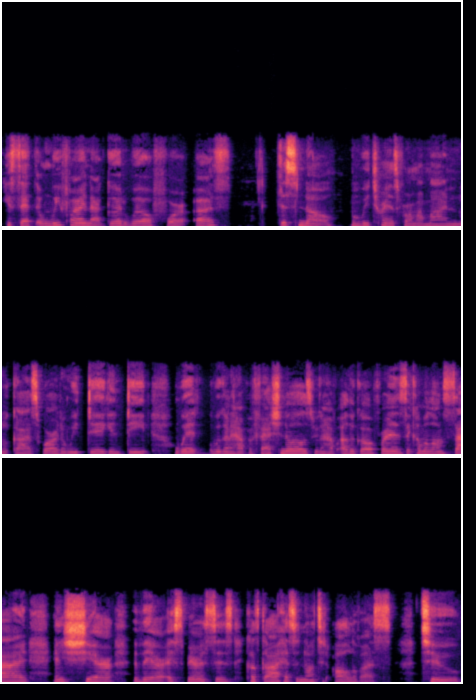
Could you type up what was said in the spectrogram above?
He said that when we find that goodwill for us, just know when we transform our mind into God's word and we dig in deep with we're to have professionals, we're to have other girlfriends that come alongside and share their experiences because God has anointed all of us to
